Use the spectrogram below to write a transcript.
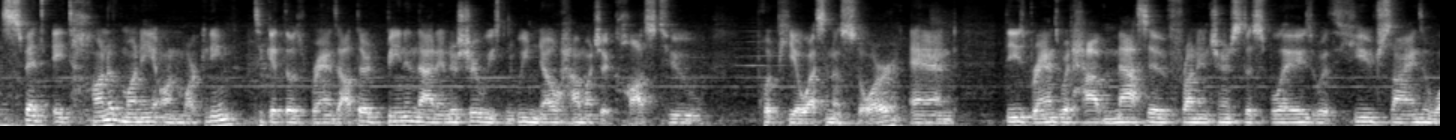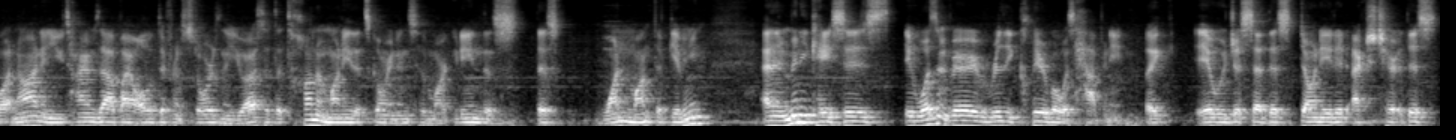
spent a ton of money on marketing to get those brands out there. Being in that industry, we, we know how much it costs to put POS in a store. And these brands would have massive front entrance displays with huge signs and whatnot. And you times that by all the different stores in the US, that's a ton of money that's going into marketing this this one month of giving. And in many cases, it wasn't very really clear what was happening. Like it would just said this donated X charity, this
